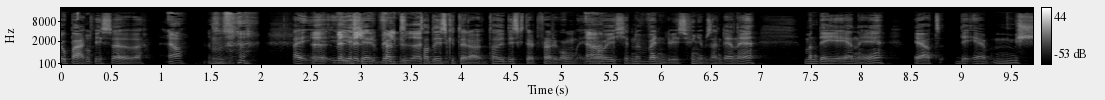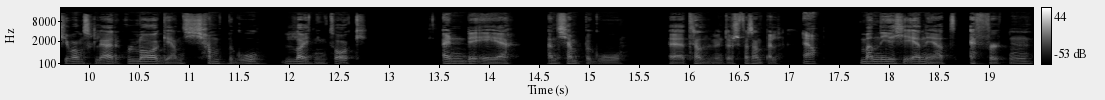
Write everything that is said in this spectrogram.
Jo, på et vis er det det. ja, så, Jeg, jeg, Eh, jeg, vel- det? Har vi diskutert flere ganger, Ja. og jeg er ikke nødvendigvis 100% enig. Men det jeg er enig i, er at det er mye vanskeligere å lage en kjempegod lightning talk enn det er en kjempegod eh, 30 minutters, for eksempel. Ja. Men jeg er ikke enig i at efforten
